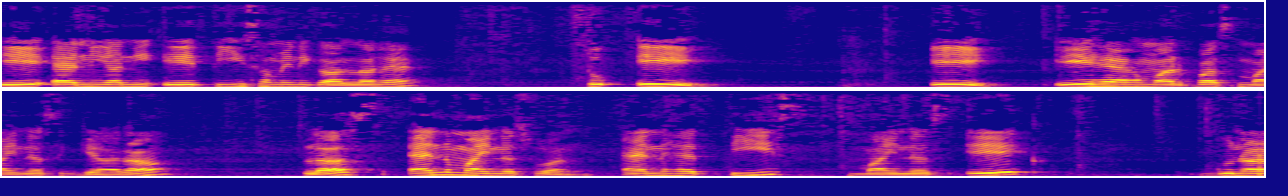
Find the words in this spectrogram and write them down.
ए एन यानी ए तीस हमें निकालना है। तो ए ए ए है हमारे पास माइनस ग्यारह plus N minus one. N है तीस माइनस एक गुना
